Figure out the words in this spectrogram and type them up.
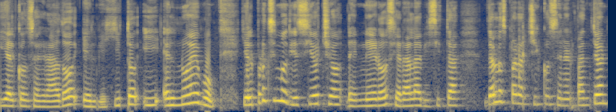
y el consagrado, el viejito y el nuevo. Y el próximo 18 de enero se hará la visita de los parachicos en el Panteón.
